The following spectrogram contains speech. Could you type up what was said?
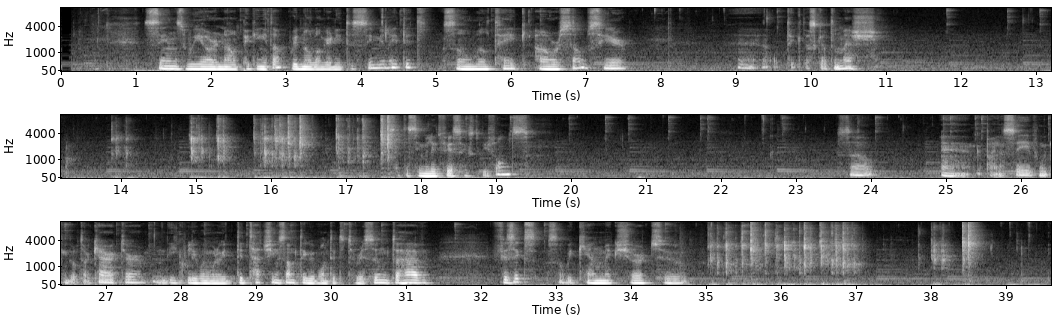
Since we are now picking it up, we no longer need to simulate it. So we'll take ourselves here. I'll take the skeleton mesh. Set the simulate physics to be false. So eh, and compile and save. We can go to our character. And equally, when we're detaching something, we want it to resume to have physics. So we can make sure to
